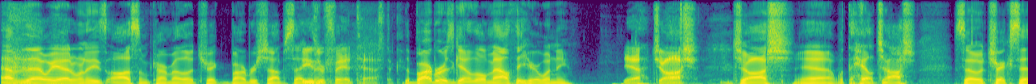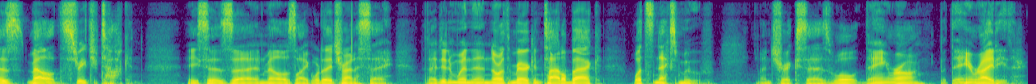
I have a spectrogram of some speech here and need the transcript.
After that, we had one of these awesome Carmelo Trick barbershop segments. These are fantastic. The barber was getting a little mouthy here, wasn't he? Yeah, Josh. Josh. Yeah. What the hell, Josh? So Trick says, Melo, the streets are talking. He says, uh, and Melo's like, what are they trying to say? That I didn't win the North American title back? What's next move? And Trick says, well, they ain't wrong, but they ain't right either.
